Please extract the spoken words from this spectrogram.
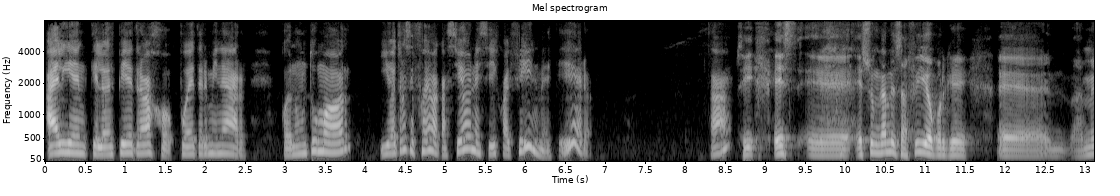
alguien que lo despide de trabajo puede terminar con un tumor y otro se fue de vacaciones y dijo, al fin, me despidieron. ¿Ah? Sí, es, eh, es un gran desafío porque eh, a mí,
